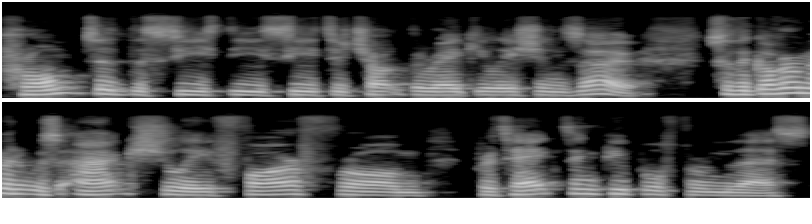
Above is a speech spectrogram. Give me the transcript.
prompted the CDC to chuck the regulations out. So the government was actually far from protecting people from this,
